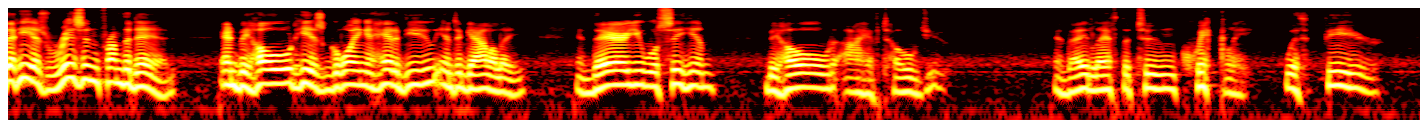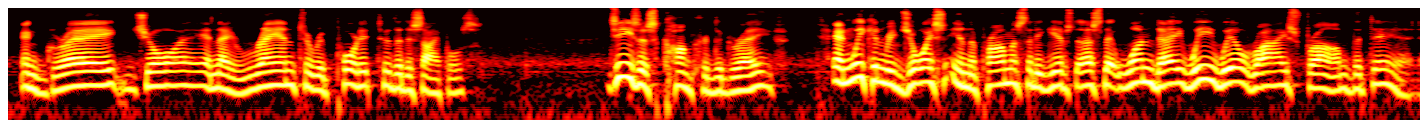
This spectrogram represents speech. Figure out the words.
that he has risen from the dead. And behold, he is going ahead of you into Galilee. And there you will see him. Behold, I have told you. And they left the tomb quickly with fear and great joy, and they ran to report it to the disciples. Jesus conquered the grave. And we can rejoice in the promise that He gives to us that one day we will rise from the dead.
